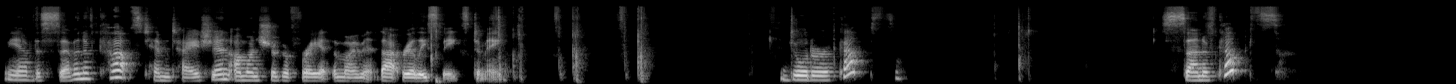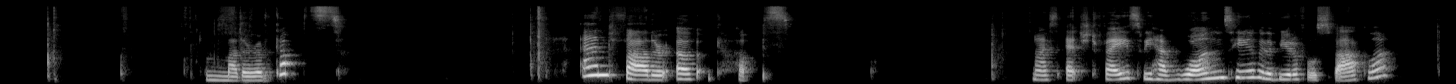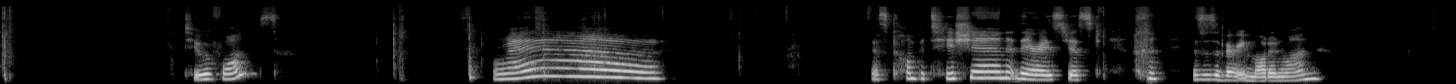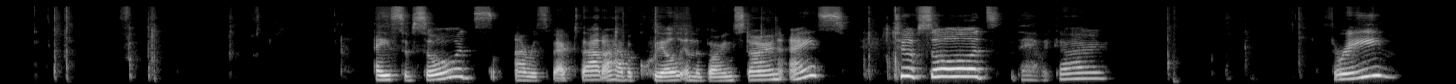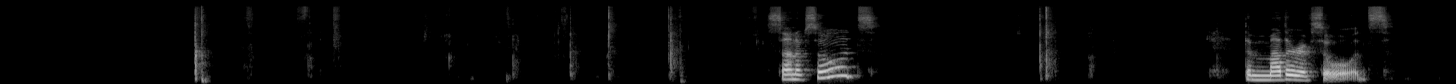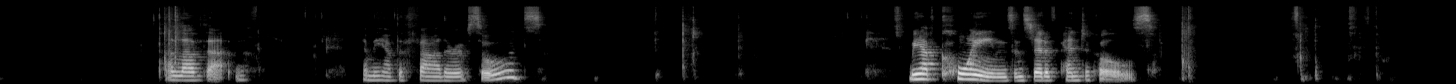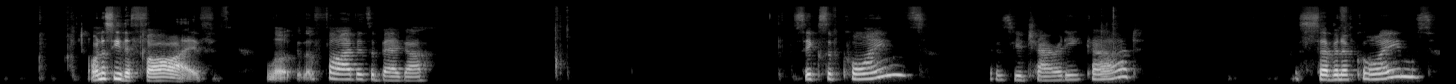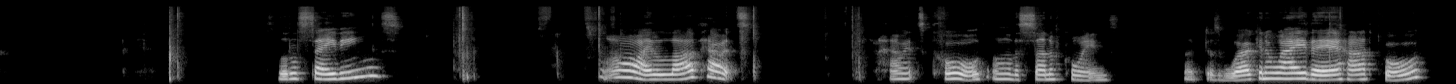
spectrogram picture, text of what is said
we have the Seven of Cups, temptation. I'm on sugar free at the moment. That really speaks to me. Daughter of Cups, Son of Cups, Mother of Cups, and Father of Cups. Nice etched face. We have wands here with a beautiful sparkler. Two of Wands. Wow. There's competition. There is just, this is a very modern one. Ace of Swords. I respect that. I have a quill in the Bone Stone Ace. Two of Swords. There we go. Three. Son of Swords. The Mother of Swords. I love that. Then we have the Father of Swords. We have coins instead of pentacles. I want to see the five. Look, the five is a beggar. Six of coins is your charity card. Seven of coins. Little savings. Oh, I love how it's how it's called. Oh, the Son of Coins. Like just working away there, hardcore.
